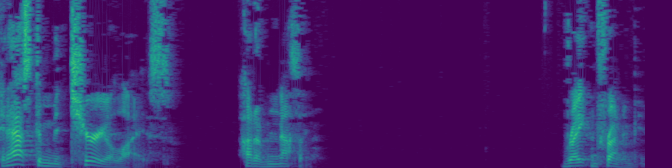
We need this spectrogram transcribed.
it has to materialize out of nothing. Right in front of you.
